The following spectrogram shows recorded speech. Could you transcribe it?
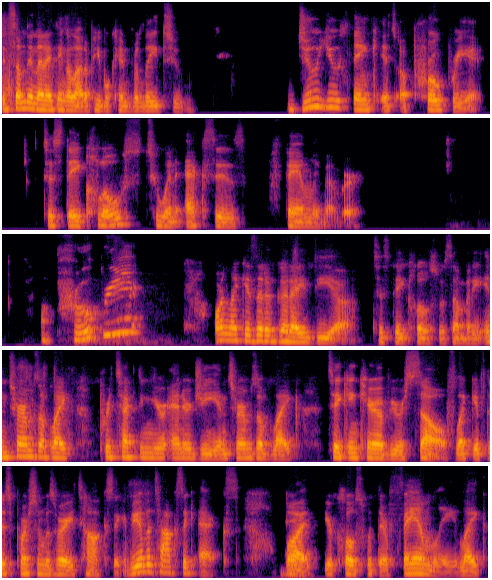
it's something that I think a lot of people can relate to. Do you think it's appropriate to stay close to an ex's family member? Appropriate? Or like is it a good idea to stay close with somebody in terms of like protecting your energy in terms of like taking care of yourself. Like if this person was very toxic, if you have a toxic ex, but you're close with their family, like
